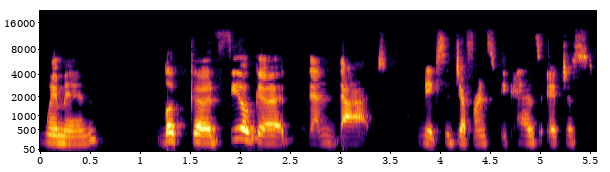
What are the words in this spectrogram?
women look good, feel good, then that makes a difference because it just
